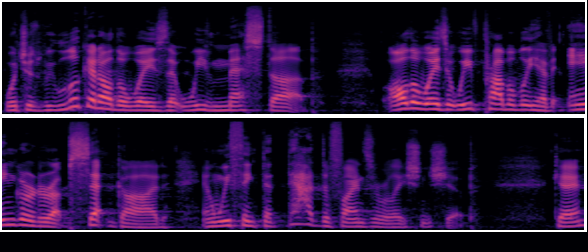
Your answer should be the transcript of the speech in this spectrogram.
which is we look at all the ways that we've messed up, all the ways that we've probably have angered or upset God, and we think that that defines the relationship, okay?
